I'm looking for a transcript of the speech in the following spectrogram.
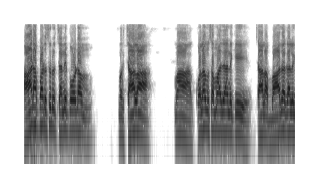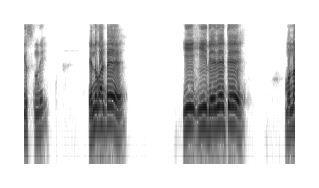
ఆడపడుసులు చనిపోవడం మాకు చాలా మా కులం సమాజానికి చాలా బాధ కలిగిస్తుంది. ఎందుకంటే ఈ ఇది ఏదైతే మొన్న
